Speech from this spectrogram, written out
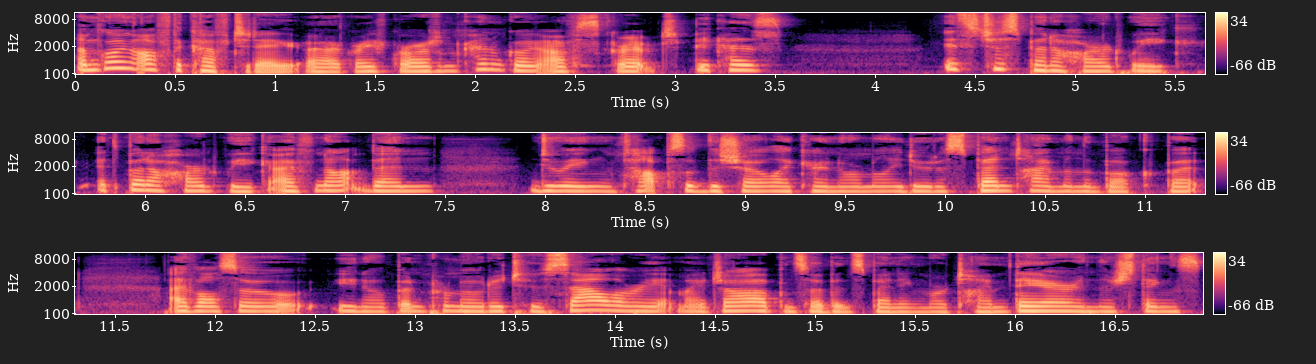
I'm going off the cuff today, uh, Grief Growers. I'm kind of going off script because it's just been a hard week. It's been a hard week. I've not been doing tops of the show like I normally do to spend time on the book, but I've also, you know, been promoted to salary at my job, and so I've been spending more time there. And there's things,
